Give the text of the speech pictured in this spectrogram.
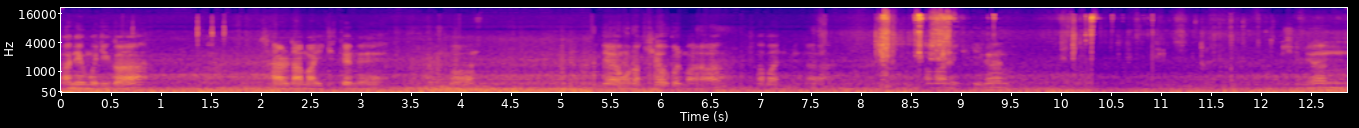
반의 무늬가 잘 남아있기 때문에 한번 굉장으로 키워볼 만한 사반입니다. 사반의 길이는 보시면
